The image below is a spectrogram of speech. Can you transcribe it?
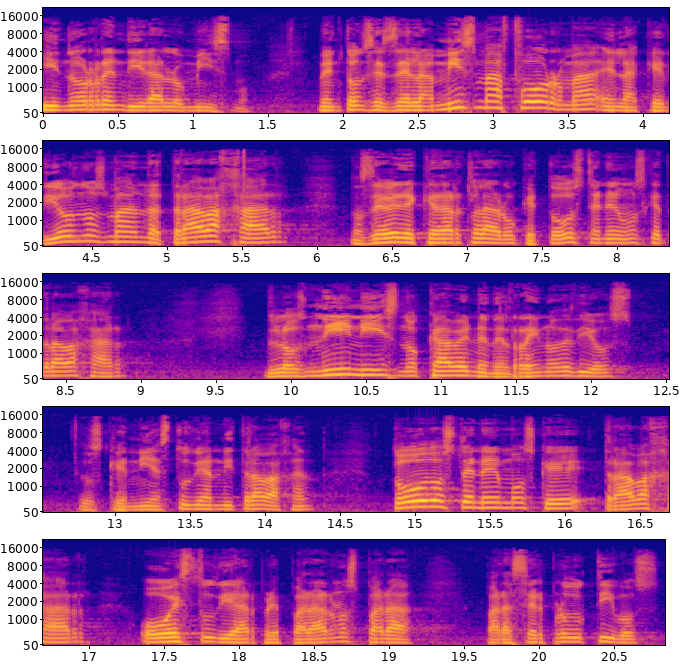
y no rendirá lo mismo. Entonces, de la misma forma en la que Dios nos manda trabajar, nos debe de quedar claro que todos tenemos que trabajar. Los ninis no caben en el reino de Dios, los que ni estudian ni trabajan. Todos tenemos que trabajar o estudiar, prepararnos para, para ser productivos.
